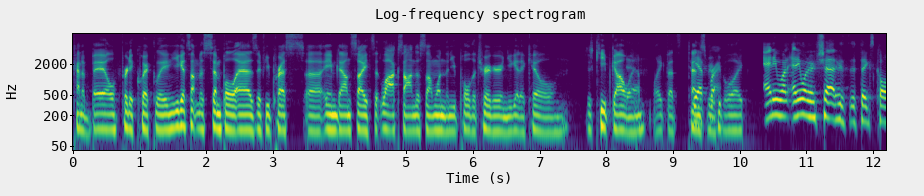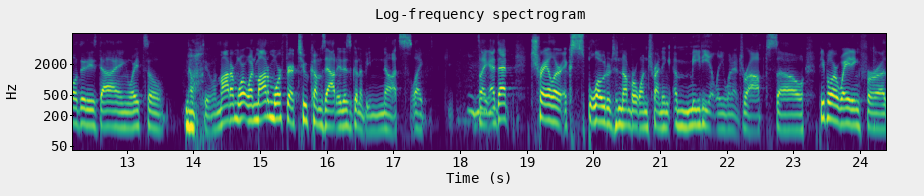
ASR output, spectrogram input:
kind of bail pretty quickly. You get something as simple as if you press uh, aim down sights, it locks onto someone, then you pull the trigger and you get a kill, and just keep going. Yeah. Like that's tends Yeah, to be for- people like. anyone anyone in chat who th- thinks Call of Duty's dying, wait till No. two. When Modern War when Modern Warfare 2 comes out, it is going to be nuts. Like it's like Mhm. that trailer exploded to number 1 trending immediately when it dropped. So people are waiting for uh,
